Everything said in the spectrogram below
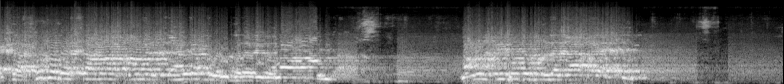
একটা সুযোগ একটা আমার চাহিদা পূরণ করে না মানুষ বিপদে পড়লে যা হয়।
